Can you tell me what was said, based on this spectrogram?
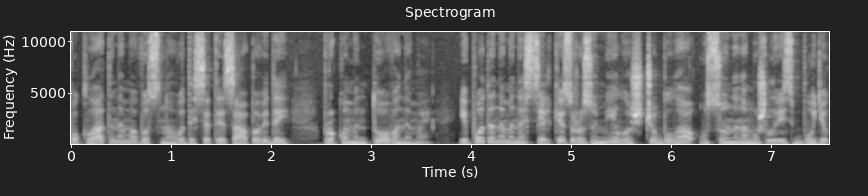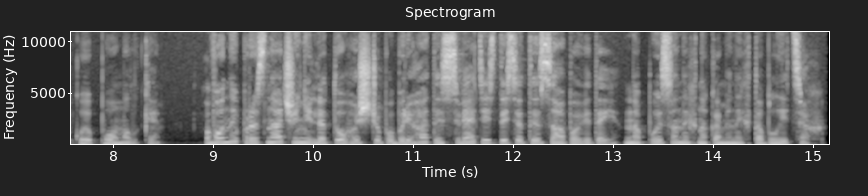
покладеними в основу десяти заповідей, прокоментованими і поданими настільки зрозуміло, що була усунена можливість будь-якої помилки. Вони призначені для того, щоб оберігати святість десяти заповідей, написаних на кам'яних таблицях.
